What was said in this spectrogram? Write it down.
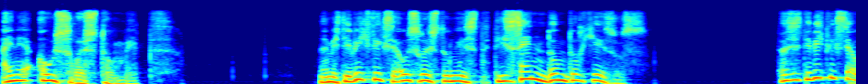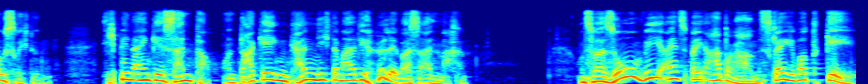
eine Ausrüstung mit. Nämlich die wichtigste Ausrüstung ist die Sendung durch Jesus. Das ist die wichtigste Ausrichtung. Ich bin ein Gesandter und dagegen kann nicht einmal die Hölle was anmachen. Und zwar so wie eins bei Abraham, das gleiche Wort geh.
